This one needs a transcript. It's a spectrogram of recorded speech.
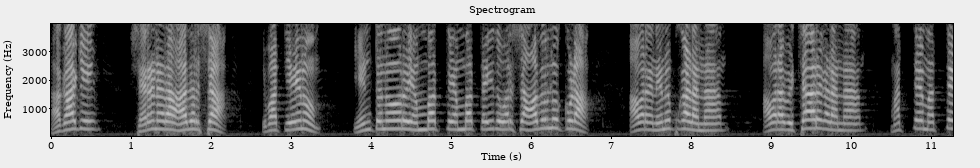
ಹಾಗಾಗಿ ಶರಣರ ಆದರ್ಶ ಇವತ್ತೇನು ಎಂಟುನೂರು ಎಂಬತ್ತು ಎಂಬತ್ತೈದು ವರ್ಷ ಆದ್ರೂ ಕೂಡ ಅವರ ನೆನಪುಗಳನ್ನು, ಅವರ ವಿಚಾರಗಳನ್ನು ಮತ್ತೆ ಮತ್ತೆ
